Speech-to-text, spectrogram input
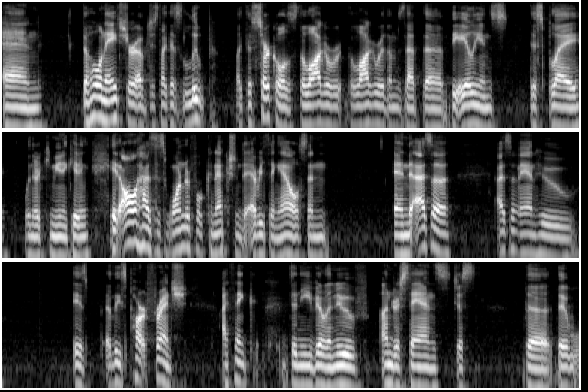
and the whole nature of just like this loop, like the circles, the logar the logarithms that the the aliens display when they're communicating. It all has this wonderful connection to everything else, and and as a as a man who is at least part French, I think Denis Villeneuve understands just the the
